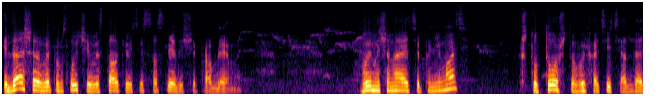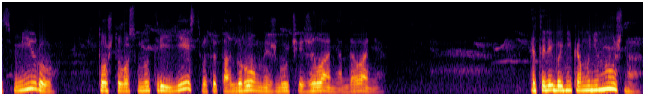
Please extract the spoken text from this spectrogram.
И дальше в этом случае вы сталкиваетесь со следующей проблемой. Вы начинаете понимать, что то, что вы хотите отдать миру, то, что у вас внутри есть, вот это огромное жгучее желание отдавания, это либо никому не нужно,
